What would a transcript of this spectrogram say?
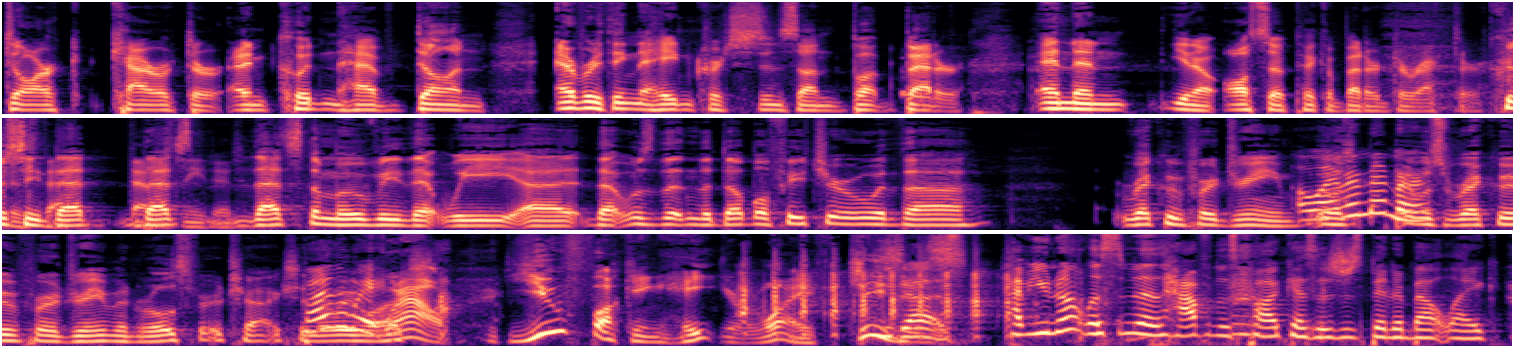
dark character and couldn't have done everything that Hayden Christensen's done, but better. And then you know also pick a better director. Chrissy, that, that was that's needed. that's the movie that we uh, that was the, the double feature with uh, Requiem for a Dream. Oh, It I was- remember. It was Requiem for a Dream and Rules for Attraction. By the way- Wow, you fucking hate your wife. Jesus. does. Have you not listened to half of this podcast? Has just been about like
